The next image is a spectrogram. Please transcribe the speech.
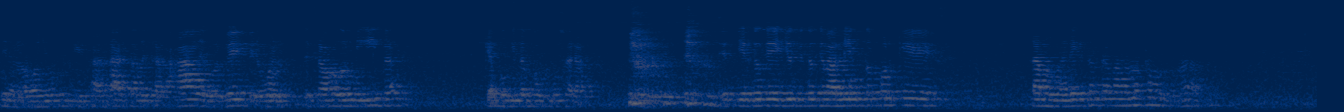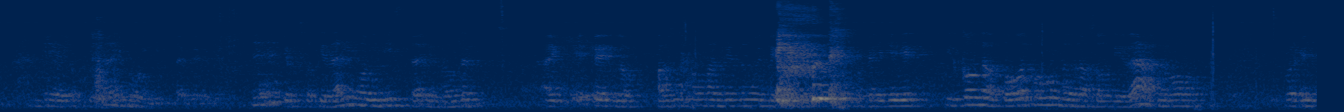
mira, lo hago yo porque está harta de trabajar, de volver, pero bueno, de trabajo de hormiguita, que a poquito a poco usará. es cierto que yo entiendo que va lento porque las mujeres que están trabajando están muy malas. Inmovilista, creo yo. Que la sociedad es inmovilista y entonces hay que, los pasos son van siendo muy pequeños, porque hay que ir contra todo el conjunto de la sociedad, ¿no? Porque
